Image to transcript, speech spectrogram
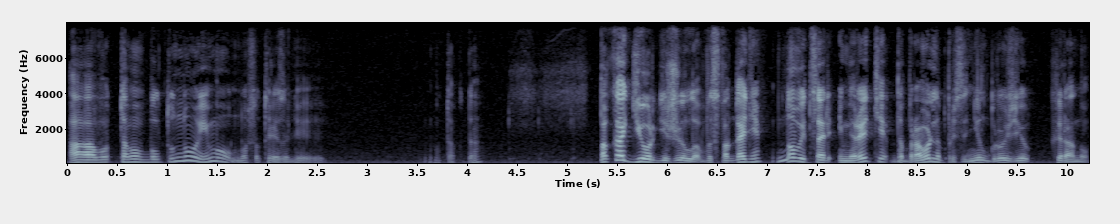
а вот тому в болтуну ему нос отрезали. Вот так, да? Пока Георгий жил в Исфагане, новый царь Эмирети добровольно присоединил Грузию к Ирану.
